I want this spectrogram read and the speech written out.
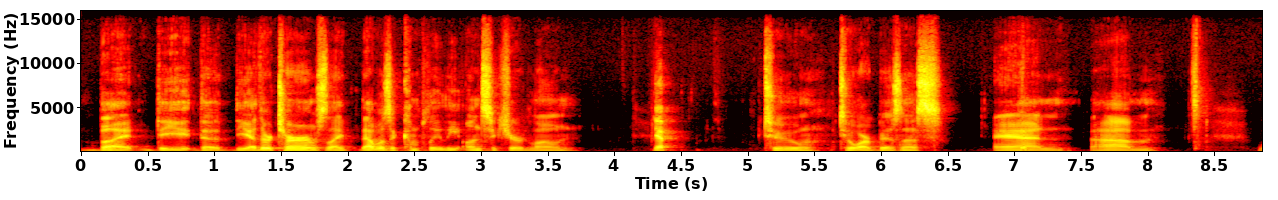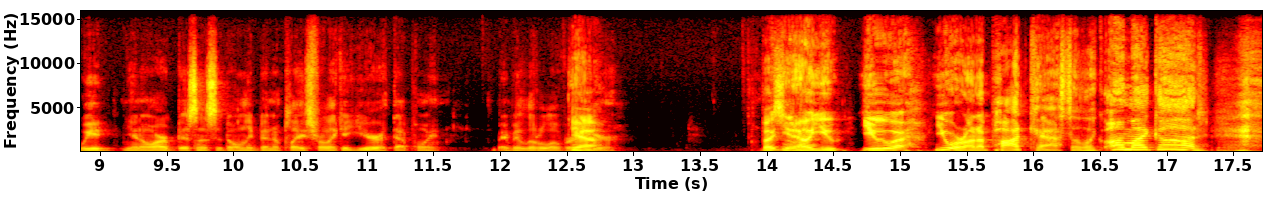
but the, the, the other terms, like that was a completely unsecured loan Yep. to, to our business. And, um, we, you know, our business had only been in place for like a year at that point, maybe a little over Yeah. a year. But you know, you you uh, you were on a podcast. I was like, oh my god,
